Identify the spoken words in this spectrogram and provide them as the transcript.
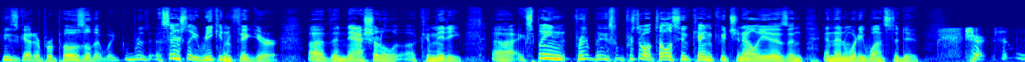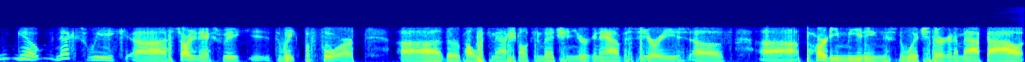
who's got a proposal that would re- essentially reconfigure uh, the national uh, committee. explain first, first of all, tell us who Ken Cuccinelli is, and and then what he wants to do. Sure. So, you know, next week, uh, starting next week, the week before, uh, the Republican National Convention, you're going to have a series of uh, party meetings in which they're going to map out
